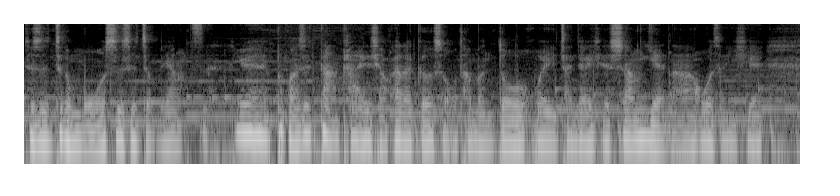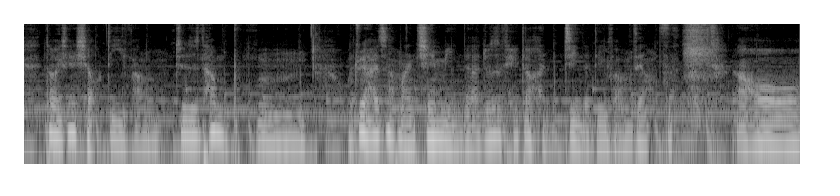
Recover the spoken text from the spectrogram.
就是这个模式是怎么样子。因为不管是大咖还是小咖的歌手，他们都会参加一些商演啊，或者一些。到一些小地方，就是他们，嗯，我觉得还是蛮亲民的，就是可以到很近的地方这样子。然后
